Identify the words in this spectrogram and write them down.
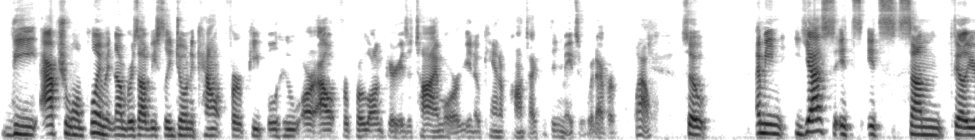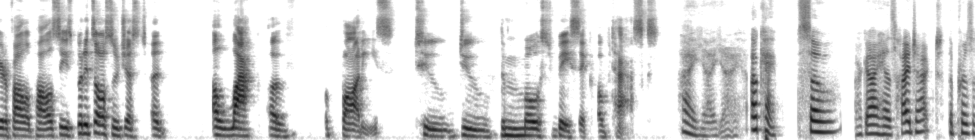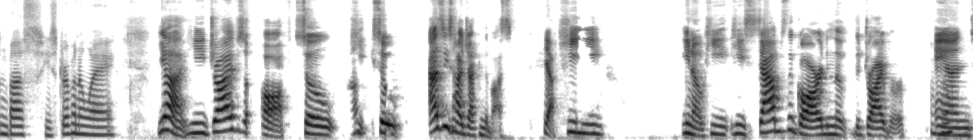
the actual employment numbers obviously don't account for people who are out for prolonged periods of time or you know can't have contact with inmates or whatever Wow. so i mean yes it's it's some failure to follow policies but it's also just a a lack of bodies to do the most basic of tasks Hi, yeah, yeah. Okay. So our guy has hijacked the prison bus. He's driven away. Yeah, he drives off. So Huh? he so as he's hijacking the bus, Yeah. he you know, he he stabs the guard and the the driver Mhm. and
